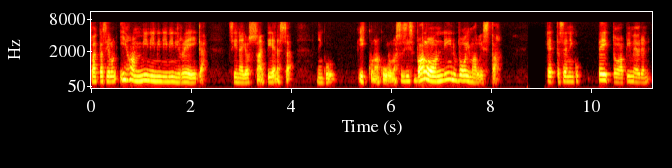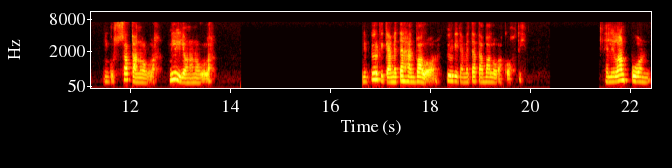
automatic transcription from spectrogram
Vaikka siellä on ihan mini, mini, mini reikä siinä jossain pienessä niin kuin ikkunan kulmassa. Siis valo on niin voimallista, että se niin kuin peittoaa pimeyden niin kuin satanolla, miljoonanolla. Niin pyrkikäämme tähän valoon, pyrkikäämme tätä valoa kohti. Eli lamppu on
